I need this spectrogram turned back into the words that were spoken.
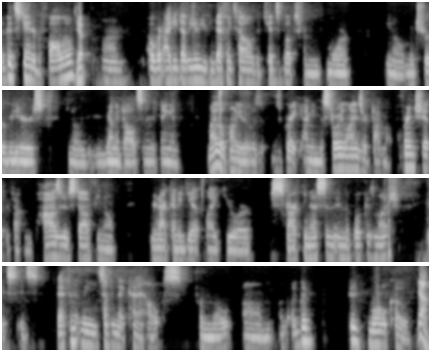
a good standard to follow. Yep. um, over at IDW, you can definitely tell the kids' books from more, you know, mature readers, you know, young adults and everything. And My Little Pony was was great. I mean, the storylines are talking about friendship, they're talking positive stuff. You know, you're not going to get like your snarkiness in, in the book as much. It's it's definitely something that kind of helps promote um, a, a good good moral code. Yeah,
